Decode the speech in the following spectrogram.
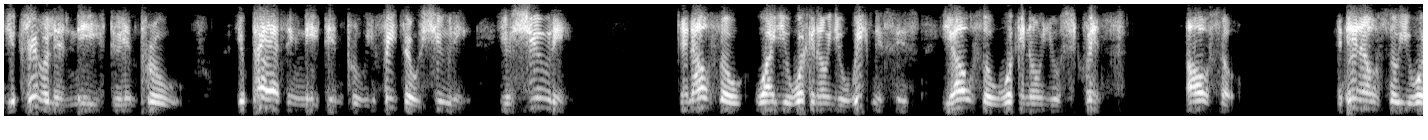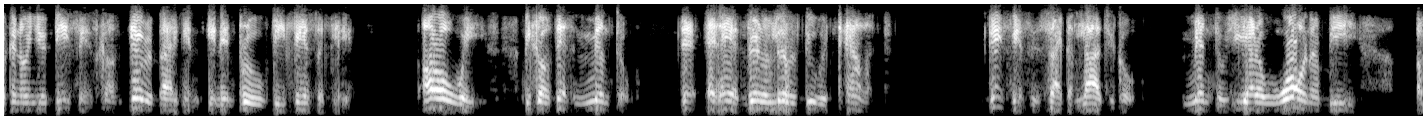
Your dribbling needs to improve. Your passing needs to improve. Your free throw shooting. Your shooting. And also, while you're working on your weaknesses, you're also working on your strengths. Also. And then also you're working on your defense because everybody can, can improve defensively. Always. Because that's mental. That, that has very little to do with talent. Defense is psychological. mental. You got to want to be a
